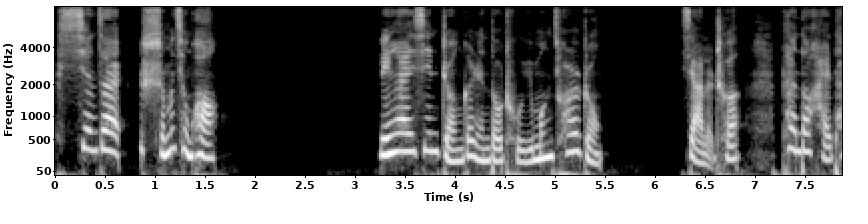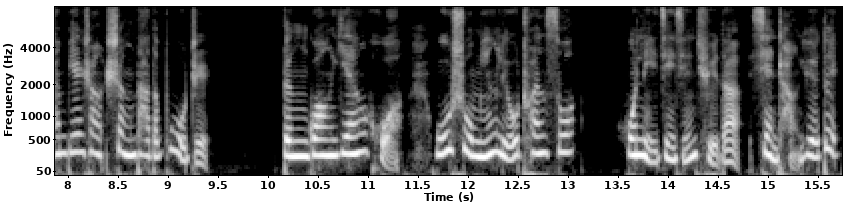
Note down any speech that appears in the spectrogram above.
现在什么情况？林安心整个人都处于蒙圈中。下了车，看到海滩边上盛大的布置，灯光、烟火，无数名流穿梭，婚礼进行曲的现场乐队。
